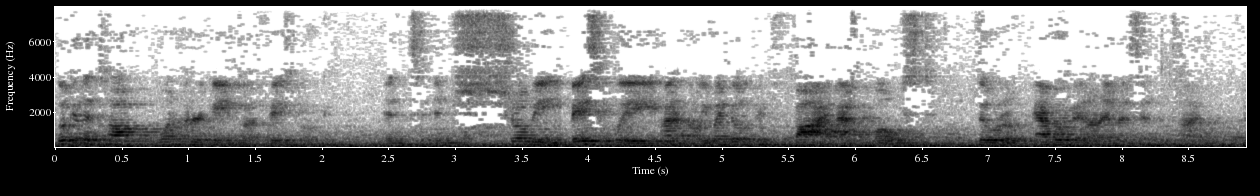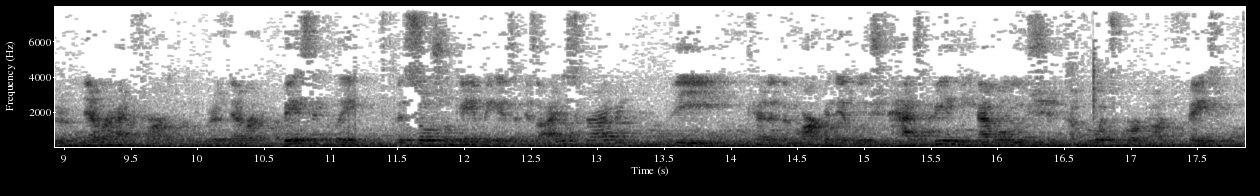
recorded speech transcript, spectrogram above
look at the top 100 games on Facebook, and and show me basically I don't know. You might be able to pick five at most that would have ever been on MSN at the time. You would have never had Farmville. You would have never. Basically, the social gaming, as, as I describe it, the kind of the market the evolution has been the evolution of what's worked on Facebook.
